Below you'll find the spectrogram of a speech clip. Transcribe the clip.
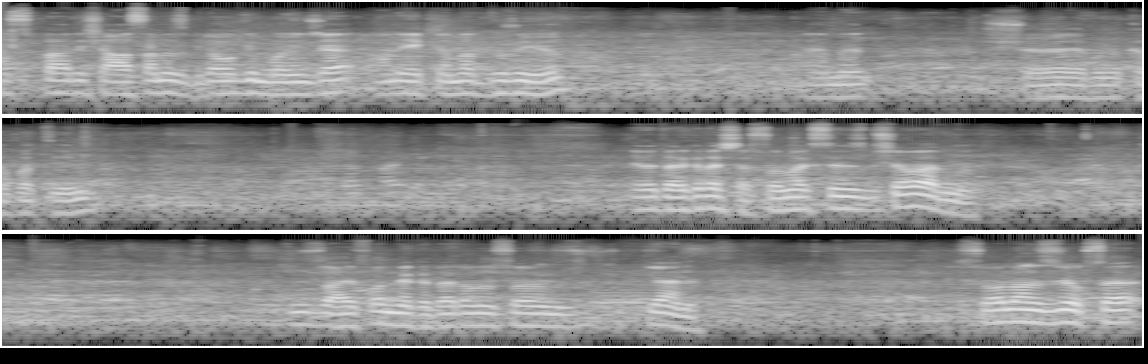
o siparişi alsanız bile o gün boyunca ana ekranda duruyor. Hemen şöyle bunu kapatayım. Evet arkadaşlar sormak istediğiniz bir şey var mı? Düz iPhone ne kadar onu sorunuz yani. Sorularınız yoksa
